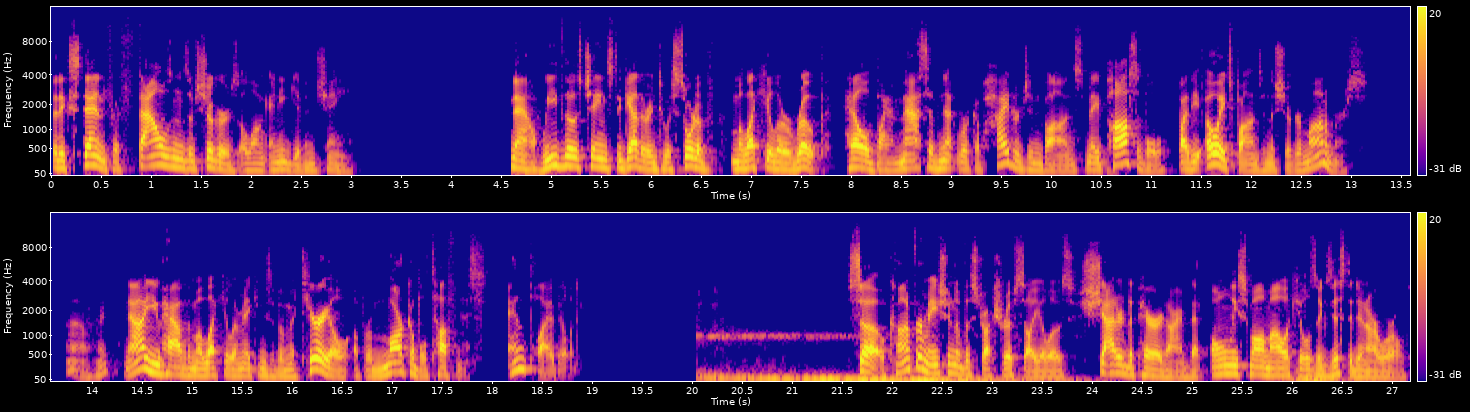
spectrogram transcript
that extend for thousands of sugars along any given chain. Now, weave those chains together into a sort of molecular rope held by a massive network of hydrogen bonds made possible by the OH bonds in the sugar monomers. Now you have the molecular makings of a material of remarkable toughness and pliability. So, confirmation of the structure of cellulose shattered the paradigm that only small molecules existed in our world,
